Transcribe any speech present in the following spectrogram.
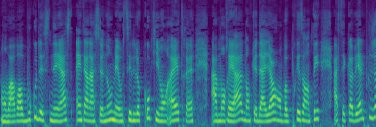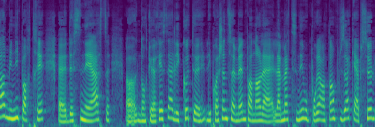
On va avoir beaucoup de cinéastes internationaux mais aussi locaux qui vont être à Montréal. Donc d'ailleurs, on va présenter à ces plusieurs mini-portraits euh, de cinéastes. Euh, donc, euh, restez à l'écoute les prochaines semaines pendant la, matinée. Vous pourrez entendre plusieurs capsules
